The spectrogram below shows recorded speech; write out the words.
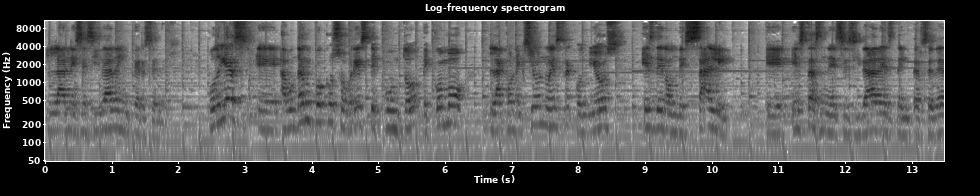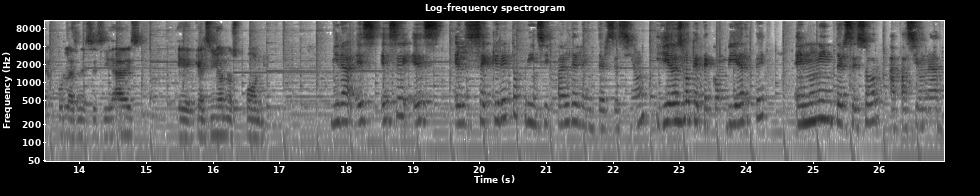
la necesidad de interceder. ¿Podrías eh, abundar un poco sobre este punto de cómo la conexión nuestra con Dios es de donde sale eh, estas necesidades de interceder por las necesidades eh, que el Señor nos pone? Mira, es, ese es el secreto principal de la intercesión y es lo que te convierte en un intercesor apasionado.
